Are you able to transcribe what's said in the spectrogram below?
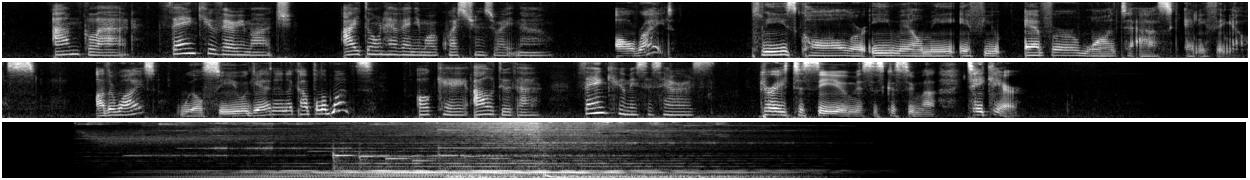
I'm glad. Thank you very much. I don't have any more questions right now. All right. Please call or email me if you ever want to ask anything else. Otherwise, we'll see you again in a couple of months. Okay, I'll do that. Thank you, Mrs. Harris. Great to see you, Mrs. Kasuma. Take care.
